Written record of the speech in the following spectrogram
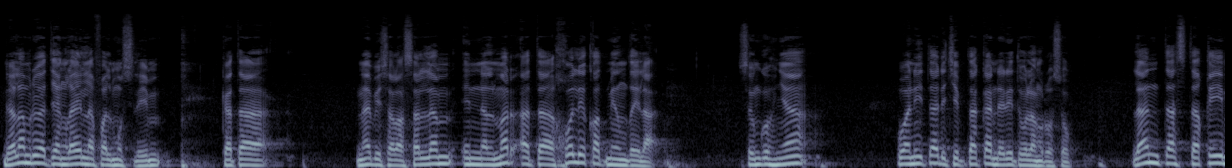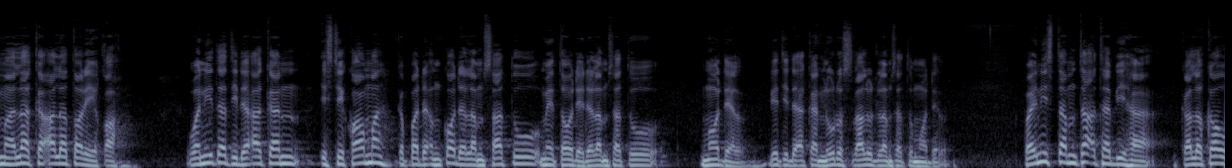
Dalam riwayat yang lain lafal Muslim kata Nabi SAW, Innal mar'ata khuliqat min dhila. Sungguhnya wanita diciptakan dari tulang rusuk. Lan tastaqima laka ala tariqah. Wanita tidak akan istiqamah kepada engkau dalam satu metode, dalam satu model. Dia tidak akan lurus selalu dalam satu model. Fa in istamta'ta biha, kalau kau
